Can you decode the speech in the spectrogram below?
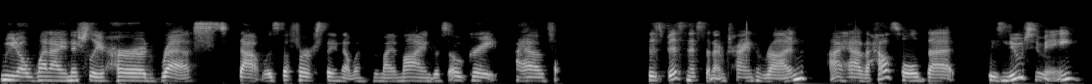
you know, when I initially heard rest, that was the first thing that went through my mind was, oh, great. I have this business that I'm trying to run. I have a household that is new to me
